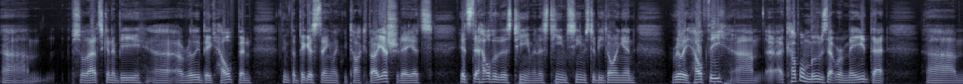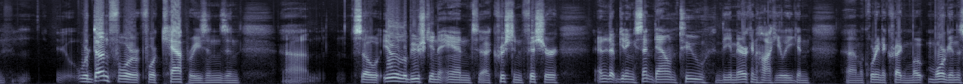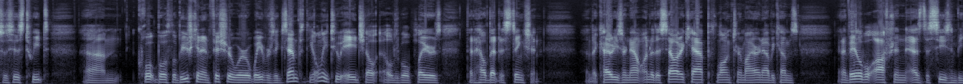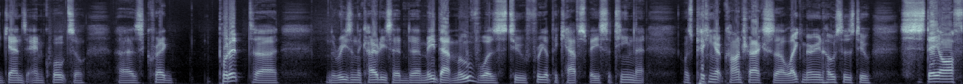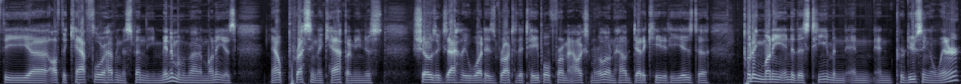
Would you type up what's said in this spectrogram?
Um, so that's going to be uh, a really big help. And I think the biggest thing, like we talked about yesterday, it's it's the health of this team, and this team seems to be going in really healthy. Um, a, couple moves that were made that um, were done for for cap reasons, and um, so Ilya Lyubushkin and uh, Christian Fischer ended up getting sent down to the American Hockey League, and um, according to Craig Mo- Morgan, this was his tweet. Um, quote, both Lyubushkin and Fischer were waivers exempt, the only two AHL eligible players that held that distinction. The Coyotes are now under the salary cap. Long term IR now becomes an available option as the season begins, end quote. So, uh, as Craig put it, uh, the reason the Coyotes had uh, made that move was to free up the cap space. A team that was picking up contracts uh, like Marian Hossa's to stay off the uh, off the cap floor, having to spend the minimum amount of money, is now pressing the cap. I mean, just shows exactly what is brought to the table from Alex Meruelo and how dedicated he is to putting money into this team and and and producing a winner.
